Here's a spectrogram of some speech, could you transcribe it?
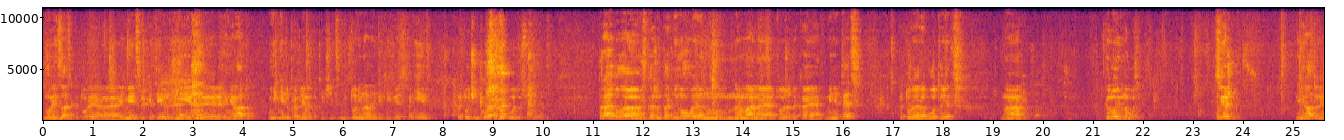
ну, организация, которая э, имеет свою котельную, имеет э, генератор, у них нету проблемы подключиться. Никто не надо никаких этих. Они, это очень просто, легко это все делать. Вторая была, скажем так, не новая, но нормальная, тоже такая мини-ТЭЦ, которая работает на коровьем навозе. Свежим. Генераторы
